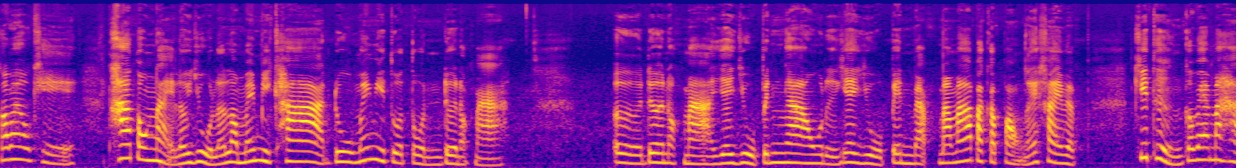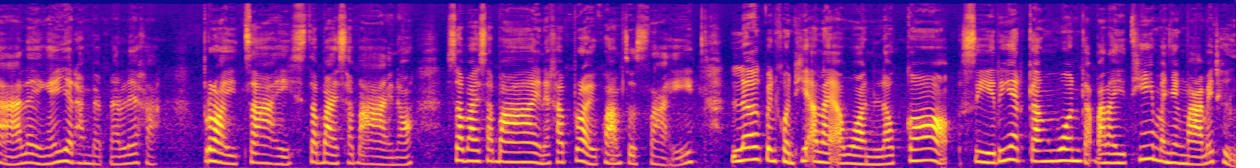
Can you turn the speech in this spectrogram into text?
ก็ไม่โอเค ถ้าตรงไหนเราอยู่แล้วเราไม่มีค่าดูไม่มีตัวตนเดินออกมา เออเดินออกมา อย่าอยู่เป็นเงาหรืออย่าอยู่เป็นแบบมาม่าปลากระป๋องให้ใครแบบ คิดถึงก็แวะมาหาอะไรอย่างเงี้ยอย่าทำแบบนั้นเลยค่ะ ปล่อยใจสบายๆเนาะสบายๆนะคะปล่อยความสดใส เลิกเป็นคนที่อะไรอวรแล้วก็ซีเรียสกังวลกับอะไรที่มันยังมาไม่ถึง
